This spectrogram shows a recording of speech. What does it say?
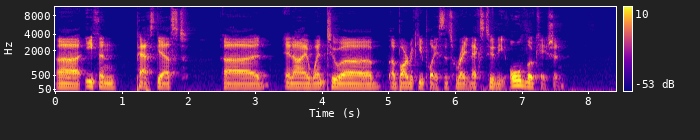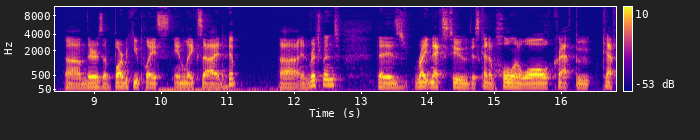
uh, Ethan, past guest, uh, and I went to a, a barbecue place that's right next to the old location. Um, there's a barbecue place in Lakeside, Yep. Uh, in Richmond, that is right next to this kind of hole in a wall craft brew, craft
